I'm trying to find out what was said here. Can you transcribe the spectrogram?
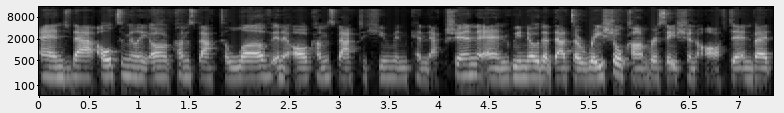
And that ultimately all comes back to love and it all comes back to human connection. And we know that that's a racial conversation often but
